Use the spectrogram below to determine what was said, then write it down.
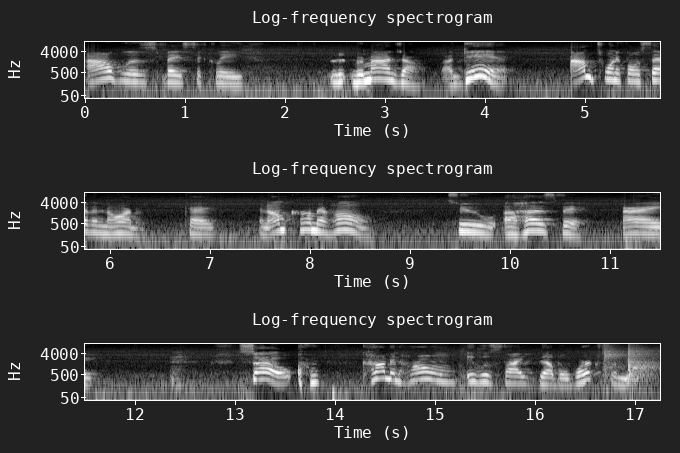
I was basically remind y'all again. I'm 24 seven in the army, okay, and I'm coming home to a husband. All right. So, coming home, it was like double work for me.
